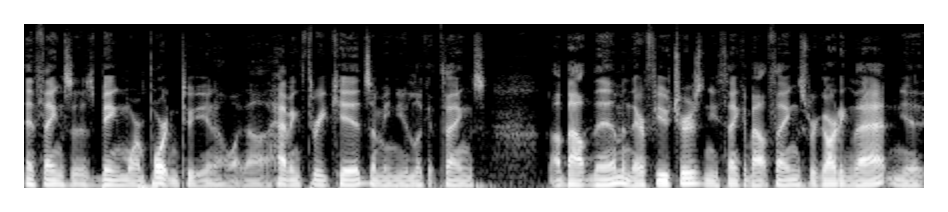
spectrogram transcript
and things as being more important to you. You know, uh, having three kids. I mean, you look at things about them and their futures, and you think about things regarding that, and you,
